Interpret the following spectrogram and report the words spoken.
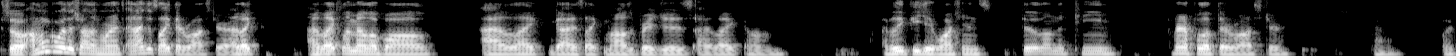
so I'm gonna go with the Charlotte Hornets, and I just like their roster. I like I like LaMelo Ball. I like guys like Miles Bridges. I like um, I believe PJ Washington's still on the team. I'm to pull up their roster, um, but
